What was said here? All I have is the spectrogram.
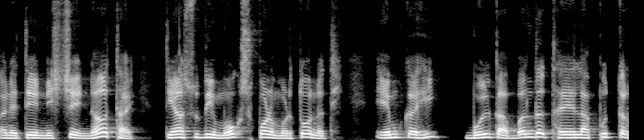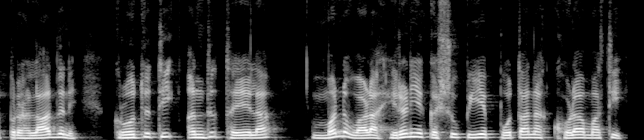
અને તે નિશ્ચય ન થાય ત્યાં સુધી મોક્ષ પણ મળતો નથી. એમ કહી બોલતા બંધ થયેલા પુત્ર પ્રહલાદને ક્રોધથી અંધ થયેલા મનવાળા હિરણ્ય કશુપીએ પોતાના ખોળામાંથી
